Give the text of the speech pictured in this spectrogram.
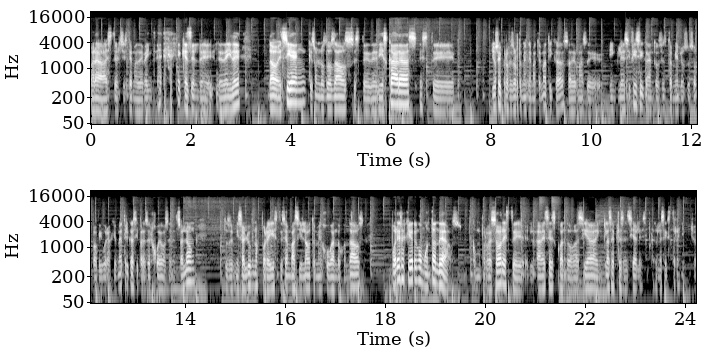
para este, el sistema de 20, que es el de D&D. Dado de 100, que son los dos dados este, de 10 caras. Este, yo soy profesor también de matemáticas, además de inglés y física, entonces también los uso para figuras geométricas y para hacer juegos en el salón. Entonces mis alumnos por ahí este, se han vacilado también jugando con dados. Por eso es que yo tengo un montón de dados. Como profesor, este, a veces cuando hacía en clases presenciales, por eso les extraño mucho,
